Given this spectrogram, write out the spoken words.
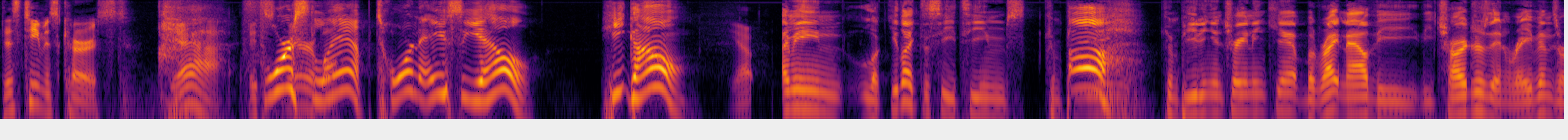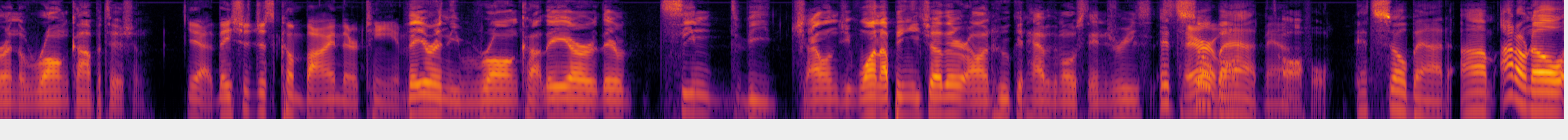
this team is cursed. Yeah. it's Forrest terrible. Lamp torn ACL. He gone. Yep. I mean, look, you like to see teams compete. Ugh. Competing in training camp, but right now the the Chargers and Ravens are in the wrong competition. Yeah, they should just combine their team. They are in the wrong. Com- they are they seem to be challenging, one upping each other on who can have the most injuries. It's so terrible. bad, It's awful. It's so bad. Um, I don't know.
